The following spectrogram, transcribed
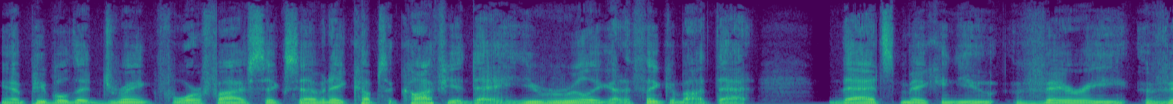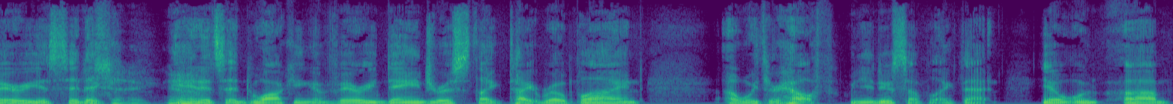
You know, people that drink four, five, six, seven, eight cups of coffee a day, you really got to think about that. That's making you very, very acidic, Acidic, yeah. and it's a, walking a very dangerous, like tightrope line uh, with your health when you do something like that. You know, um,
